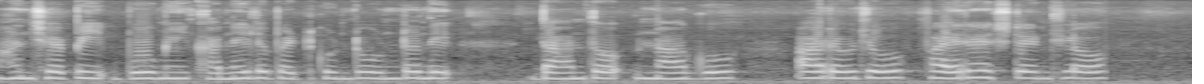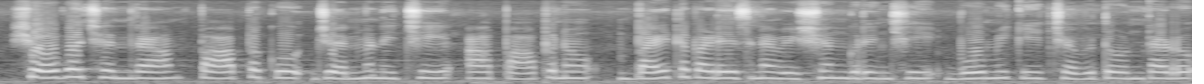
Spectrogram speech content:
అని చెప్పి భూమి కన్నీళ్ళు పెట్టుకుంటూ ఉంటుంది. దాంతో నాగు ఆ రోజు ఫైర్ యాక్సిడెంట్లో శోభచంద్ర పాపకు జన్మనిచ్చి ఆ పాపను బయటపడేసిన విషయం గురించి భూమికి చెబుతూ ఉంటాడు.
